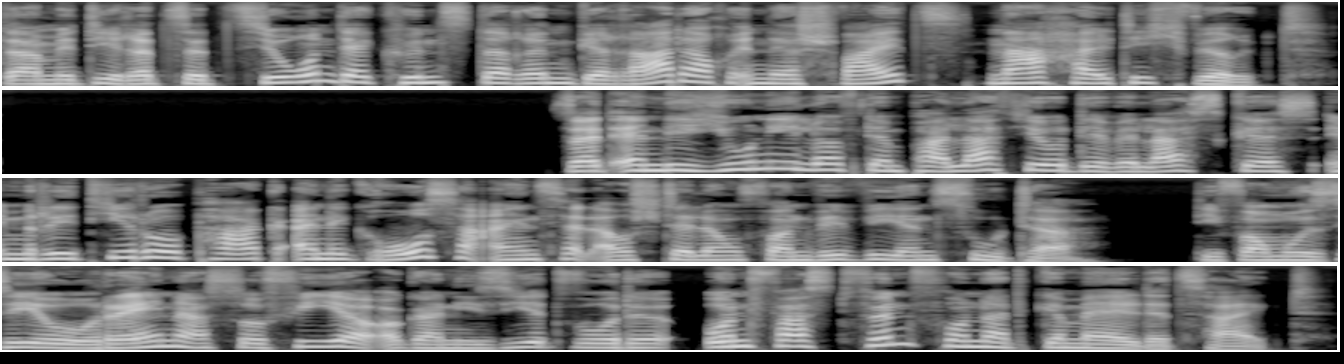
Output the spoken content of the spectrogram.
damit die Rezeption der Künstlerin gerade auch in der Schweiz nachhaltig wirkt. Seit Ende Juni läuft im Palacio de Velázquez im Retiro Park eine große Einzelausstellung von Vivian Suter, die vom Museo Reina Sofia organisiert wurde und fast 500 Gemälde zeigt.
